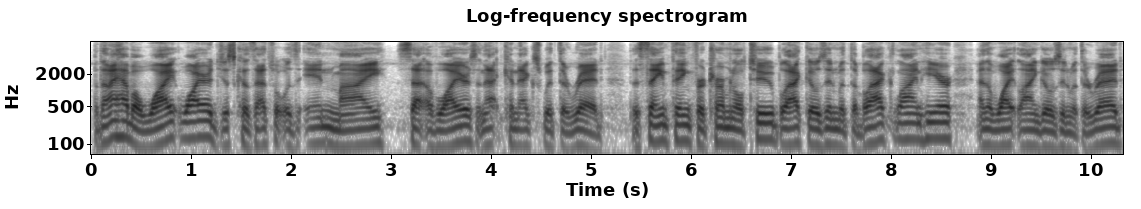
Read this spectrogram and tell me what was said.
But then I have a white wire just because that's what was in my set of wires and that connects with the red. The same thing for terminal two, black goes in with the black line here and the white line goes in with the red.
